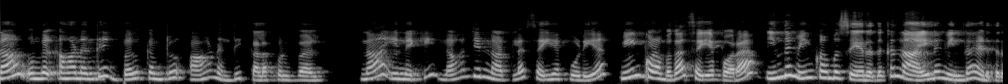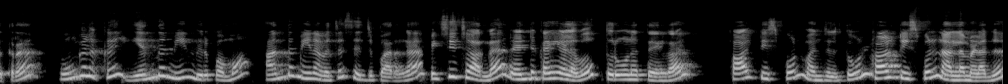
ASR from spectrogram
நான் உங்கள் Anandhi. Welcome to Anandhi colourful world நான் இன்னைக்கு நாஞ்சில் நாட்டில் செய்யக்கூடிய மீன் குழம்பு தான் செய்ய போறேன். இந்த மீன் குழம்பு செய்யறதுக்கு நான் அயில மீன் தான் எடுத்திருக்கிறேன். உங்களுக்கு எந்த மீன் விருப்பமோ அந்த மீனை வச்சு செஞ்சு பாருங்க. மிக்சி ஜார்ல ரெண்டு கை அளவு துருவன தேங்காய் கால் டீஸ்பூன் மஞ்சள் தூள் கால் டீஸ்பூன் நல்ல மிளகு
